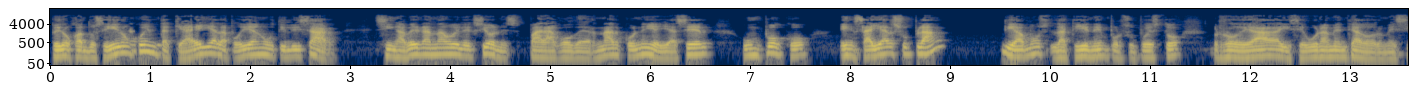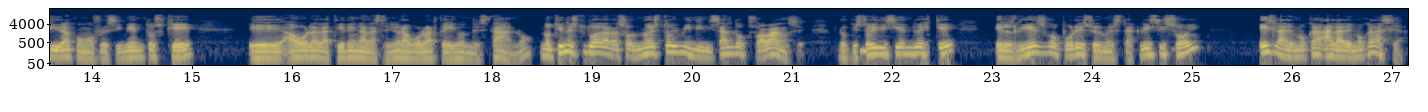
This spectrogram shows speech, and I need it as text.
Pero cuando se dieron cuenta que a ella la podían utilizar sin haber ganado elecciones para gobernar con ella y hacer un poco, ensayar su plan, digamos, la tienen, por supuesto, rodeada y seguramente adormecida con ofrecimientos que eh, ahora la tienen a la señora Volarte ahí donde está, ¿no? No tienes tú toda la razón, no estoy minimizando su avance. Lo que estoy diciendo es que el riesgo por eso en nuestra crisis hoy es la a la democracia,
